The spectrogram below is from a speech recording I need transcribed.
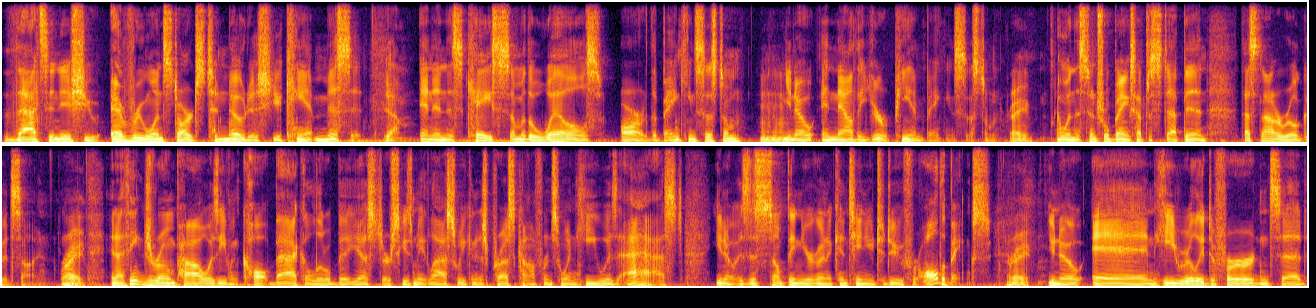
that's an issue. Everyone starts to notice. You can't miss it. Yeah. And in this case, some of the whales are the banking system, you know, and now the European banking system. Right. And when the central banks have to step in, that's not a real good sign, right? Right. And I think Jerome Powell was even caught back a little bit yesterday, excuse me, last week in his press conference when he was asked, you know, is this something you're going to continue to do for all the banks? Right. You know, and he really deferred and said,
